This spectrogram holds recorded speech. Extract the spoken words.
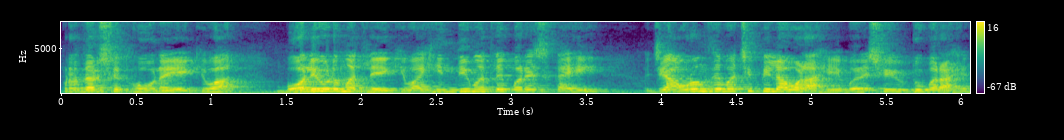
प्रदर्शित होऊ नये किंवा बॉलिवूडमधले किंवा हिंदीमधले बरेच काही जे औरंगजेबाची पिलावळ आहे बरेचसे युट्यूबर आहेत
